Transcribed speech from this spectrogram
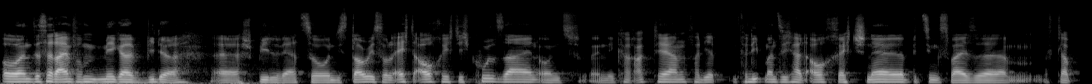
Und das hat einfach mega Wiederspielwert so. Und die Story soll echt auch richtig cool sein. Und in die Charakteren verliert, verliebt man sich halt auch recht schnell, beziehungsweise, ich glaube,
